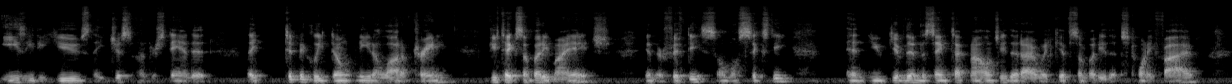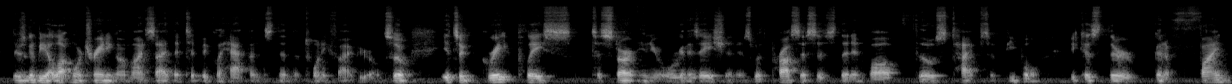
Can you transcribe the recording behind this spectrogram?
easy to use. They just understand it. They typically don't need a lot of training. If you take somebody my age in their 50s, almost 60, and you give them the same technology that I would give somebody that's 25, there's going to be a lot more training on my side that typically happens than the 25 year old. So it's a great place to start in your organization is with processes that involve those types of people because they're going to find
